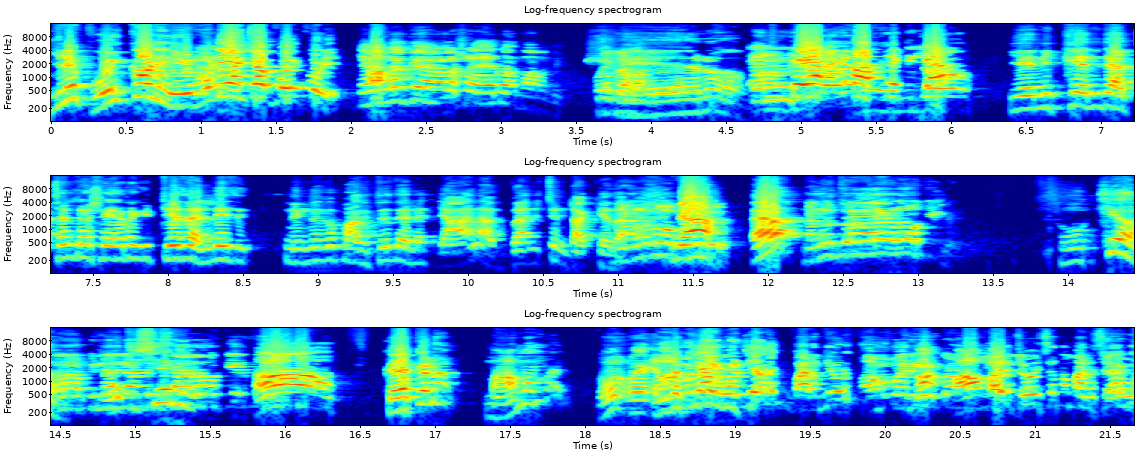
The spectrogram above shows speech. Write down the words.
ഇല്ലേ പോയിക്കോളി. എവിടെയാച്ചാ പോയിക്കോളി? ഞങ്ങൾക്ക് ഞങ്ങളെ ഷെയർ തന്നാ മതി. പോയിക്കോളാം. അങ്ങനെ വാക്ക് കേട്ടില്ല? എനിക്ക് എന്റെ അച്ഛന്റെ ഷെയർ കിട്ടിയതല്ലേ ഇത്? നിങ്ങൾക്ക് പകുതി തരാം ഞാൻ അധ്വാനിച്ചുണ്ടാക്കിയതാണ് ഞാൻ നോക്കിയോ? ആ കേക്കണം. മാമന്മാർ പരിഹരിക്കാൻ മനസ്സിലാക്കി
